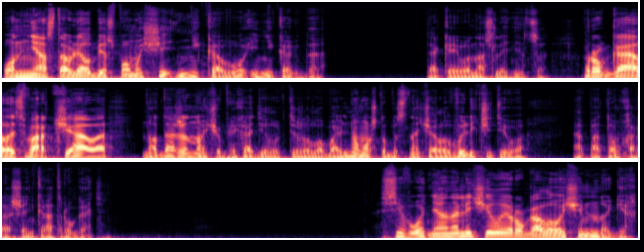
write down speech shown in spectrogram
он не оставлял без помощи никого и никогда. Так и его наследница. Ругалась, ворчала, но даже ночью приходила к тяжело больному, чтобы сначала вылечить его, а потом хорошенько отругать. Сегодня она лечила и ругала очень многих,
